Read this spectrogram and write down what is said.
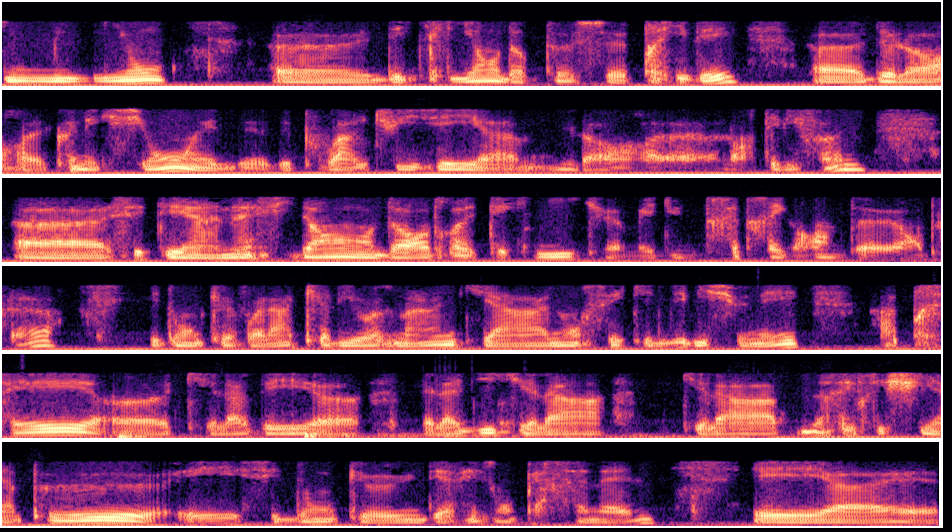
10 millions euh, des clients d'Optus privés euh, de leur connexion et de, pouvoir utiliser euh, leur, leur téléphone. C'était un incident d'ordre technique, mais d'une très très grande ampleur. Et donc voilà, Kelly Osman qui a annoncé qu'il démissionnait après qu'elle avait, elle a dit qu'elle a qu'elle a réfléchi un peu et c'est donc euh, une des raisons personnelles. Et euh,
